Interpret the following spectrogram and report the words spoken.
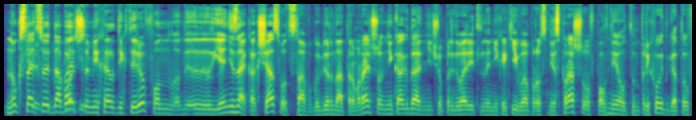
Ну, кстати, стоит добавить, что Михаил Дегтярев, он, э, я не знаю, как сейчас, вот став губернатором, раньше он никогда ничего предварительно, никакие вопросы не спрашивал, вполне вот он приходит, готов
